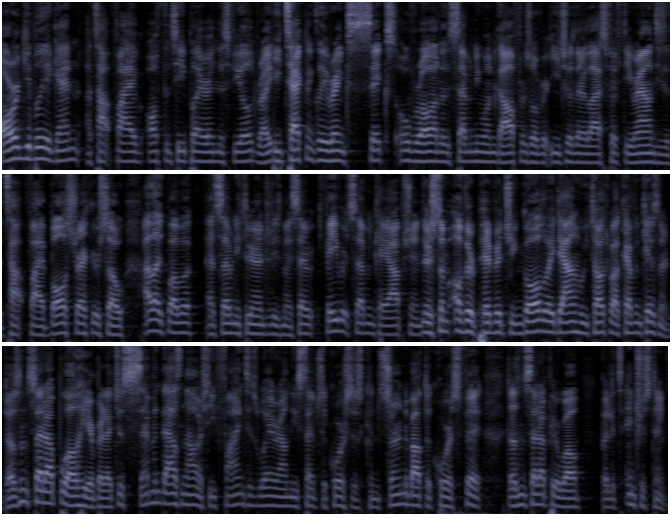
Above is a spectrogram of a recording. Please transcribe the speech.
arguably, again, a top five off the tee player in this field, right? He technically ranks sixth overall out of the 71 golfers over each of their last 50 rounds. He's a top five ball striker. So I like Bubba at 7,300. He's my favorite 7K option. There's some other pivots. You can go all the way down. Who we talked about Kevin Kisner. Doesn't set up well here, but at just $7,000, he finds his way around these types of courses. Concerned about the course fit. Doesn't set up here well, but it's interesting.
